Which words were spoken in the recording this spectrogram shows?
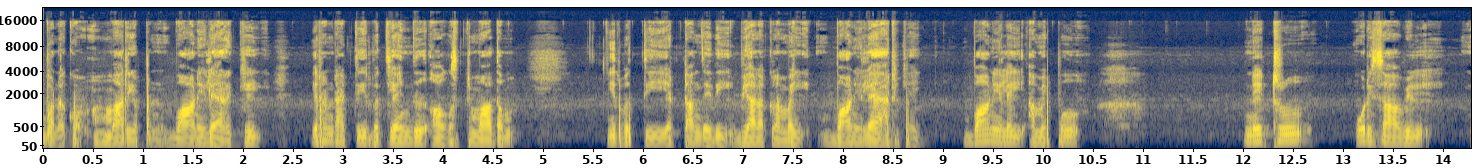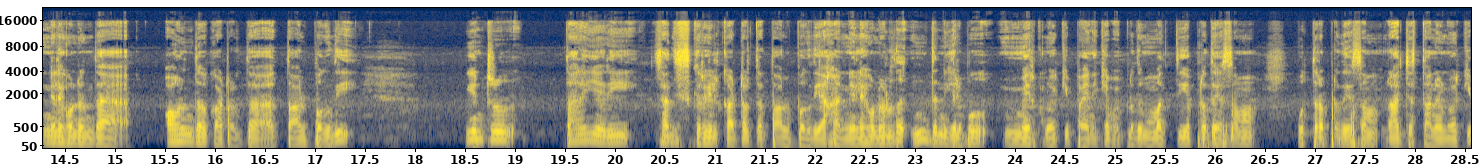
வணக்கம். மாரியப்பன் வானிலை அறிக்கை இரண்டாயிரத்தி இருபத்தி ஐந்து ஆகஸ்ட் மாதம் இருபத்தி எட்டாம் தேதி வியாழக்கிழமை வானிலை அறிக்கை. வானிலை அமைப்பு நேற்று ஒடிசாவில் நிலை கொண்டிருந்த ஆழ்ந்த காற்றழுத்த தாழ்ப்பகுதி இன்று தரையேறி சத்தீஸ்கரில் காற்றழுத்த தாழ்வு பகுதியாக நிலை கொண்டுள்ளது. இந்த நிகழ்வு மேற்கு நோக்கி பயணிக்க வாய்ப்புள்ளது மத்திய பிரதேசம் உத்தரப்பிரதேசம் ராஜஸ்தானை நோக்கி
